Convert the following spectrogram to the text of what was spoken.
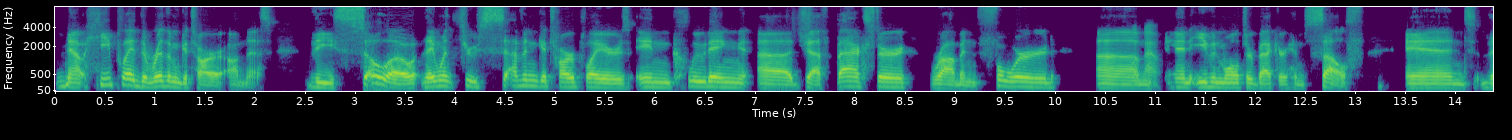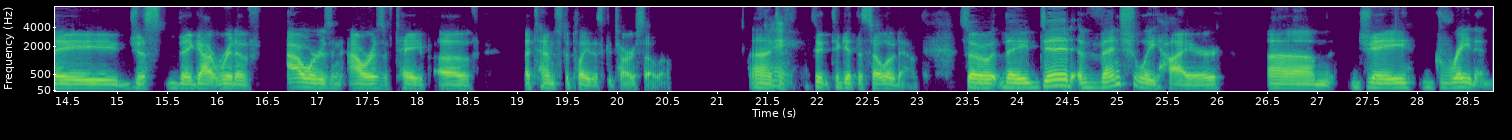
now he played the rhythm guitar on this. The solo, they went through seven guitar players, including uh, Jeff Baxter, Robben Ford, um, wow. and even Walter Becker himself. And they just they got rid of hours and hours of tape of attempts to play this guitar solo uh, Okay. to, to, to get the solo down. So they did eventually hire um, Jay Graydon.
